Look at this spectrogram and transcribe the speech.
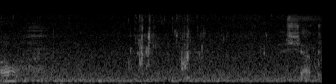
O, Siatkę.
